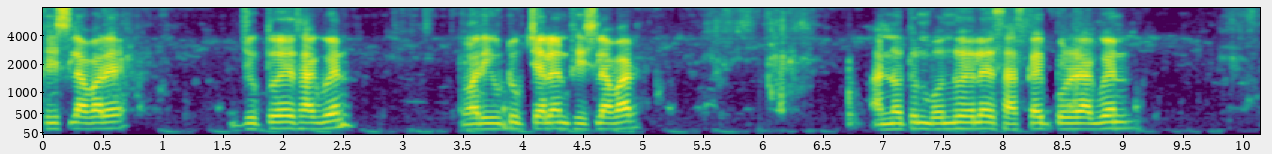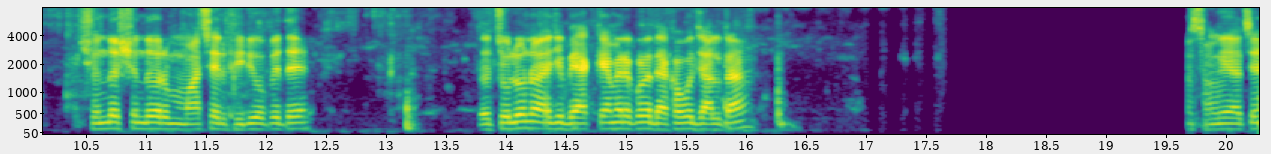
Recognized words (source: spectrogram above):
ফিশ লাভারে যুক্ত হয়ে থাকবেন। আমার ইউটিউব চ্যানেল ফিশ লাভার আর নতুন বন্ধু এলে সাবস্ক্রাইব করে রাখবেন। সুন্দর সুন্দর মাছের ভিডিও পেতে। তো চলুন এই যে ব্যাক ক্যামেরা করে দেখাবো জালটা। সঙ্গে আছে।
